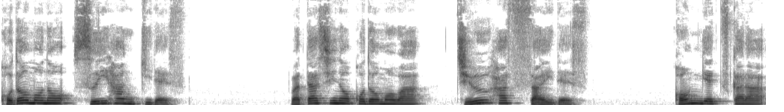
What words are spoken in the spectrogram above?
子供の炊飯器です。私の子供は18歳です。今月から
